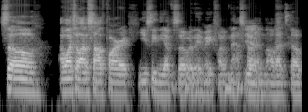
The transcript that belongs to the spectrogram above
So I watch a lot of South Park. You've seen the episode where they make fun of NASCAR Yeah. and all that stuff.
